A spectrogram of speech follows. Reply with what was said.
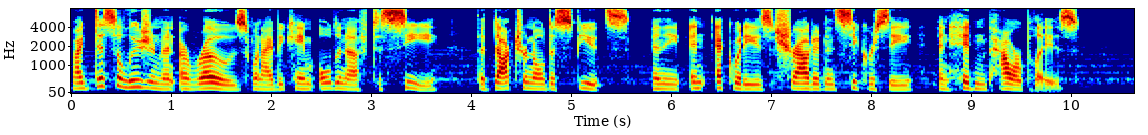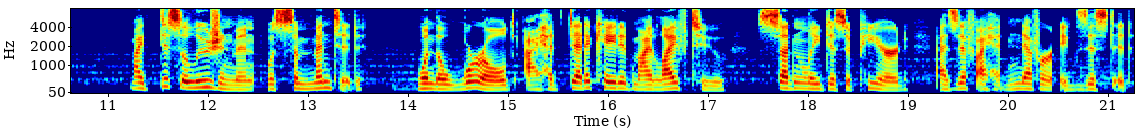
My disillusionment arose when I became old enough to see the doctrinal disputes and the inequities shrouded in secrecy and hidden power plays. My disillusionment was cemented when the world I had dedicated my life to suddenly disappeared as if I had never existed.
